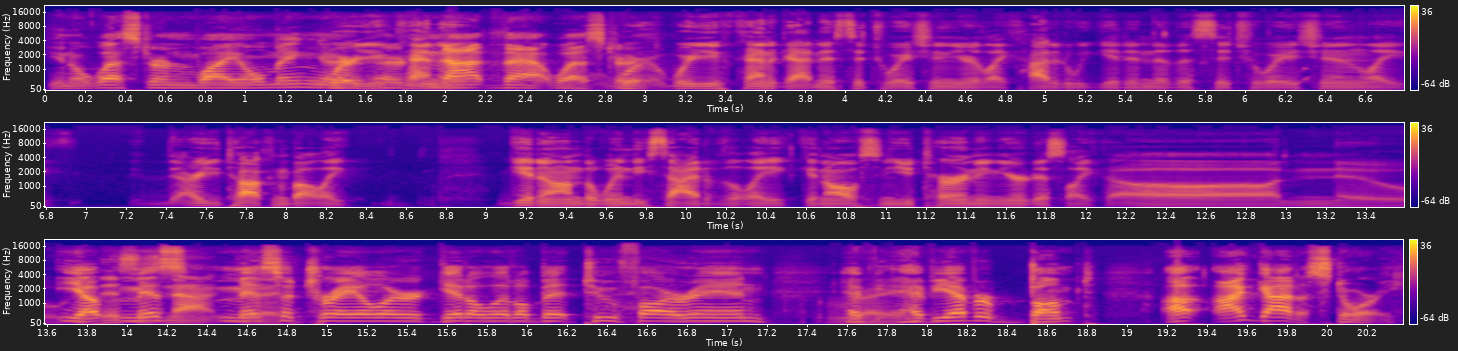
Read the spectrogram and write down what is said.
you know western Wyoming, or, Where you or kinda- not that western. Where, where you've kind of gotten in a situation, you're like, how did we get into this situation? Like, are you talking about like getting on the windy side of the lake, and all of a sudden you turn and you're just like, oh no, Yep, this miss miss a trailer, get a little bit too far in. Have Right. Have you ever bumped? I, I've got a story.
